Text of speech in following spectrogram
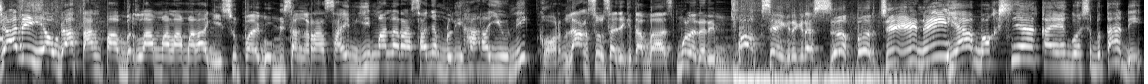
Jadi ya udah tanpa berlama-lama lagi supaya gue bisa ngerasain gimana rasanya melihara unicorn. Langsung saja kita bahas mulai dari boxnya kira-kira seperti ini. Ya boxnya kayak yang gue sebut tadi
